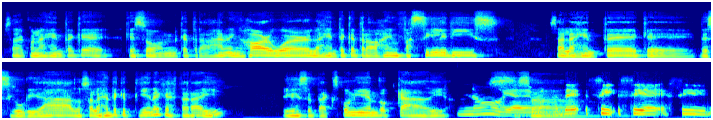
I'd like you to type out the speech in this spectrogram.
o sea, con la gente que, que son, que trabajan en hardware, la gente que trabaja en facilities, o sea, la gente que, de seguridad, o sea, la gente que tiene que estar ahí y que se está exponiendo cada día. No, y además de, si, si, si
